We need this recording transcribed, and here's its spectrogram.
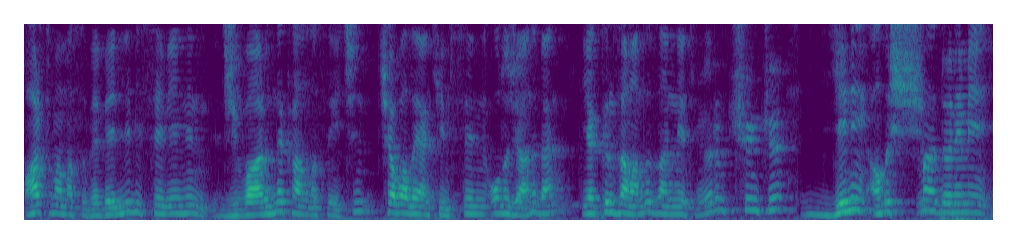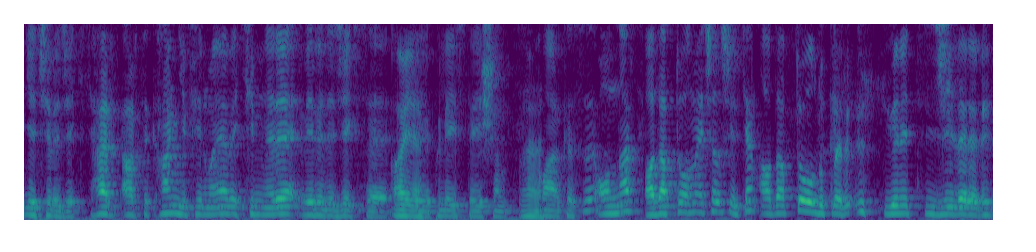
artmaması ve belli bir seviyenin civarında kalması için çabalayan kimsenin olacağı yapacağını ben yakın zamanda zannetmiyorum. Çünkü yeni alışma dönemi geçirecek. Her artık hangi firmaya ve kimlere verilecekse Aynen. e, PlayStation Evet. markası onlar adapte olmaya çalışırken adapte oldukları üst yöneticilere ve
